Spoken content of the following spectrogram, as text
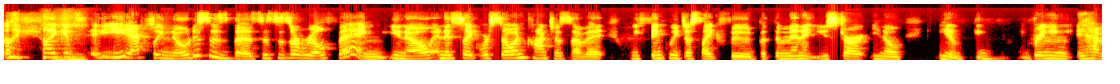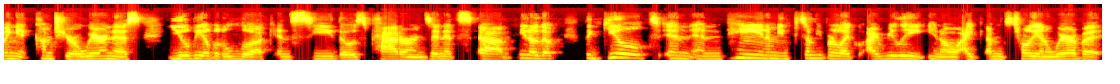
Like, like it's mm-hmm. he actually notices this. This is a real thing you know? And it's like we're so unconscious of it. We think we just like food but the minute you start you know you know bringing having it come to your awareness you'll be able to look and see those patterns. And it's um, you know the the guilt and and pain i mean some people are like i really you know I, i'm totally unaware of it.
